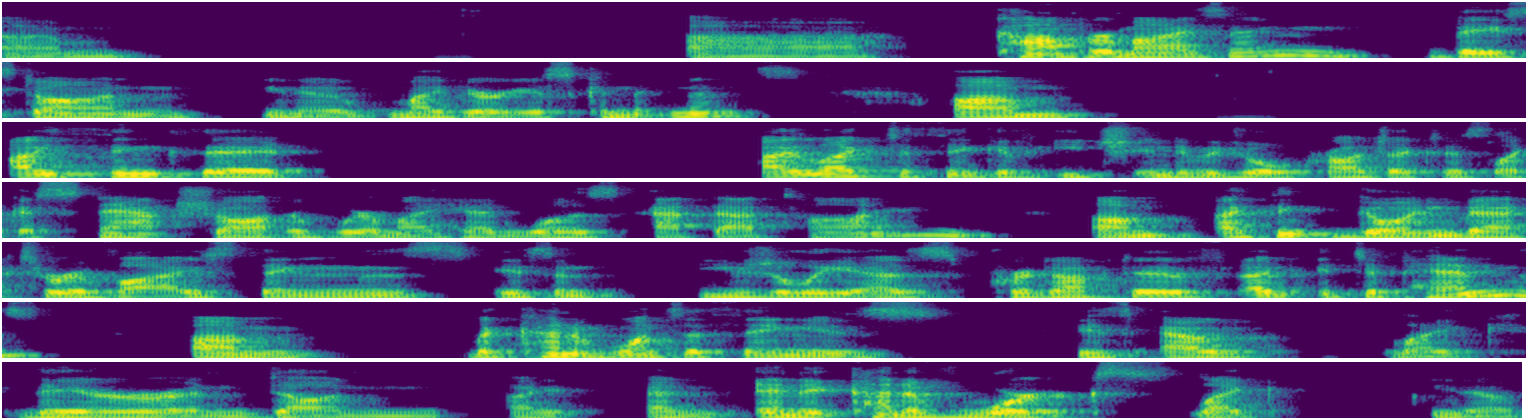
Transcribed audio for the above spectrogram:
um, uh, compromising based on you know my various commitments. Um, I think that I like to think of each individual project as like a snapshot of where my head was at that time. Um, I think going back to revise things isn't usually as productive. It depends, um, but kind of once a thing is is out like there and done, I and and it kind of works. Like you know,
